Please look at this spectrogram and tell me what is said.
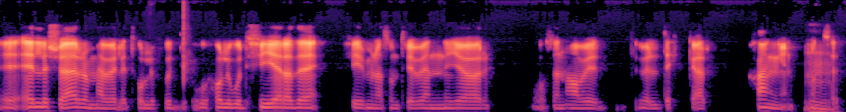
Eh, eller så är det de här väldigt Hollywood, Hollywoodifierade filmerna som Tre Vänner gör. Och sen har vi väl deckargenren på något Mm. sätt.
